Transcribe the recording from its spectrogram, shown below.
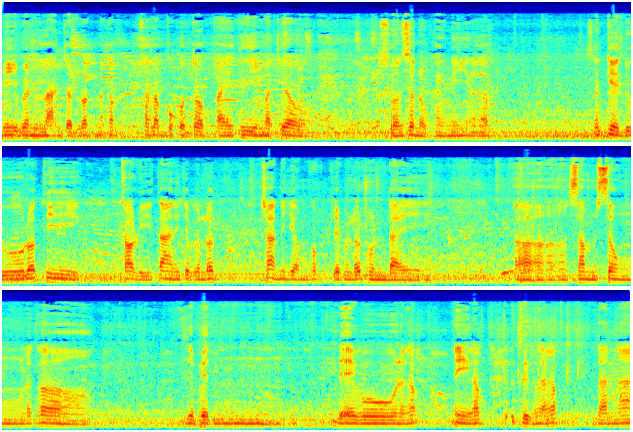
มีเป็นลานจอดรถนะครับสำหรับบุคคลทั่วไปที่มาเที่ยวสวนสนุกแห่งนี้นะครับ สังเกตดูรถที่เกาหลีใต้นี่จะเป็นรถ ชาตินิยมครับจะเป็นรถฮุนไดซัมซุงแล้วก็จะเป็นเดวูนะครับ นี่ครับถึงแล้วครับ ด้านหน้า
